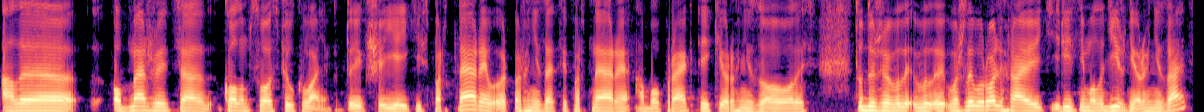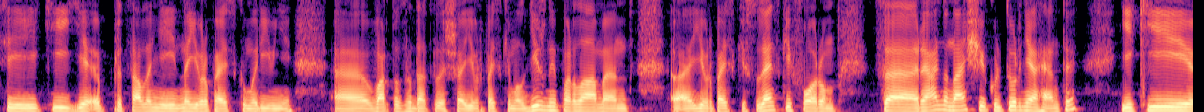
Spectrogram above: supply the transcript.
але обмежується колом свого спілкування. Тобто, якщо є якісь партнери, організації-партнери або проекти, які організовувались, тут дуже важливу роль грають різні молодіжні організації, які є представлені на європейському рівні. Е, варто згадати лише європейський молодіжний парламент, е, європейський студентський форум. Це реально наші культурні агенти, які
